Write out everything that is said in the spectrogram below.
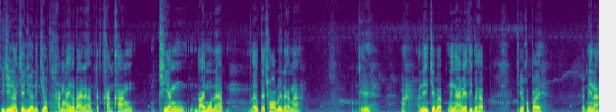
จริงๆแล้วเกี่ยวเหยื่อนี่เกี่ยวทางไหนก็ได้นะครับ จะข้างๆเฉียงได้หมดนะครับ แล้วแต่ชอบเลยนะครับนะโอเคมาอันนี้เกี่ยวแบบง่ายๆเบสิกเลยครับ เกี่ยวเข้าไป แบบนี้นะ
